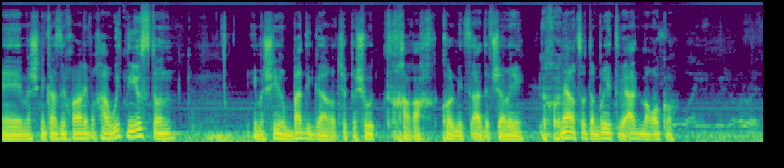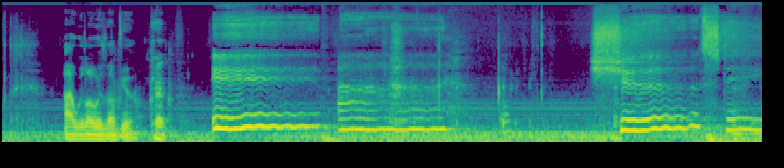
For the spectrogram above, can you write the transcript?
אה, מה שנקרא זיכרונה לברכה, וויטני יוסטון, עם השיר Bodyguard, שפשוט חרך כל מצעד אפשרי, נכון. מארצות הברית ועד מרוקו. I will always love you. כן. If I should stay,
